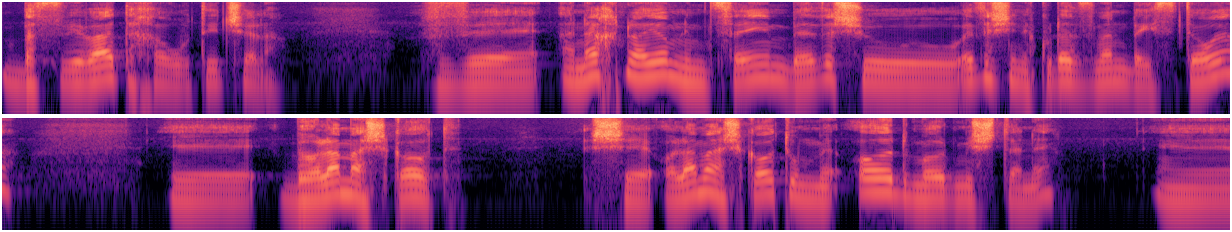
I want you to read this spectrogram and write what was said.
בסביבה התחרותית שלה. ואנחנו היום נמצאים באיזושהי נקודת זמן בהיסטוריה, אה, בעולם ההשקעות, שעולם ההשקעות הוא מאוד מאוד משתנה. אה,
